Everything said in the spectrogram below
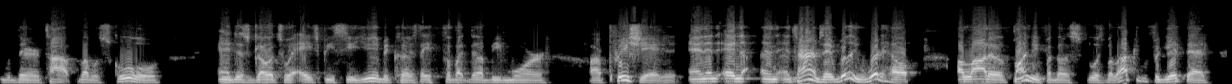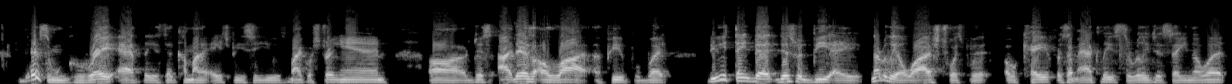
their top level school and just go to an HBCU because they feel like they'll be more appreciated. And in, in, in, in terms, it really would help a lot of funding for those schools. But a lot of people forget that there's some great athletes that come out of HBCUs. Michael Strahan, uh, just I, there's a lot of people. But do you think that this would be a not really a wise choice, but okay for some athletes to really just say, you know what,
